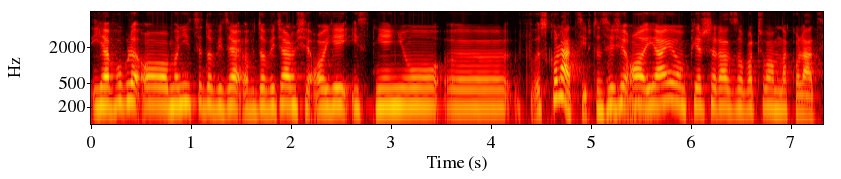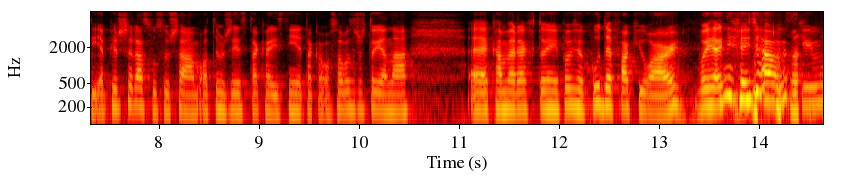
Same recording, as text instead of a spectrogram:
Ja w ogóle o Monice dowiedzia, dowiedziałam się o jej istnieniu yy, z kolacji. W tym sensie o, ja ją pierwszy raz zobaczyłam na kolacji. Ja pierwszy raz usłyszałam o tym, że jest taka, istnieje taka osoba. Zresztą ja na e, kamerach to jej powiedział, who the fuck you are, bo ja nie wiedziałam z kim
